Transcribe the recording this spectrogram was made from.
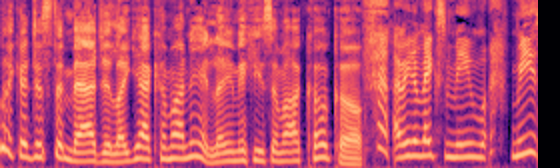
Like I just imagine, like, yeah, come on in, let me make you some hot cocoa. I mean, it makes me, me,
